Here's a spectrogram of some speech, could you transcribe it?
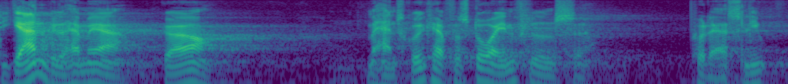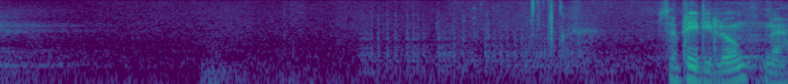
de gerne ville have med at gøre, men han skulle ikke have for stor indflydelse på deres liv. Så blev de lunkne.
